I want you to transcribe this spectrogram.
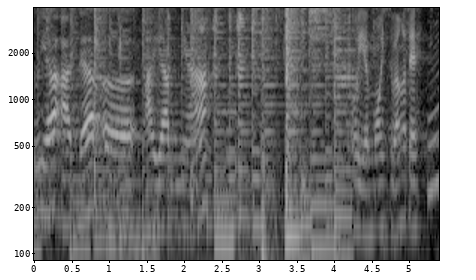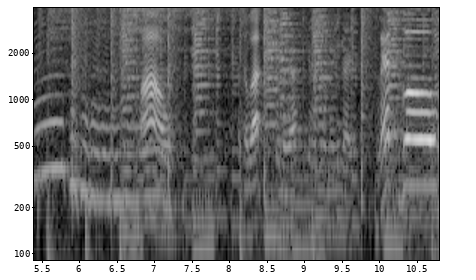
tuh ya ada eh, ayamnya. Oh iya, moist banget ya. Hmm. Wow. Kita coba. Coba ya, kita cobain guys. Let's go.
